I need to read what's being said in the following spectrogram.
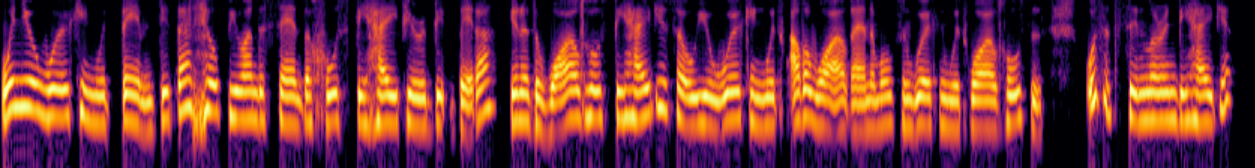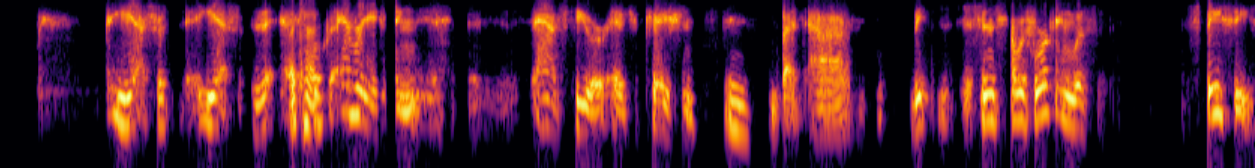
when you're working with them, did that help you understand the horse behavior a bit better? You know, the wild horse behavior. So you're working with other wild animals and working with wild horses. Was it similar in behavior? Yes, yes. Okay. Look, everything adds to your education. Mm. But uh, since I was working with species,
